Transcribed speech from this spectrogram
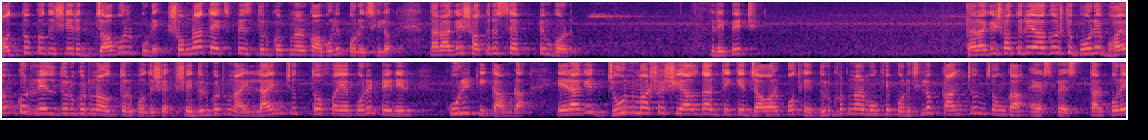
মধ্যপ্রদেশের জবলপুরে সোমনাথ এক্সপ্রেস দুর্ঘটনার কবলে পড়েছিল। তার আগে সতেরো সেপ্টেম্বর রিপিট তার আগে সতেরোই আগস্ট ভোরে ভয়ঙ্কর রেল দুর্ঘটনা উত্তরপ্রদেশে। সেই দুর্ঘটনায় লাইনচ্যুত হয়ে পড়ে ট্রেনের কুড়িটি কামরা। এর আগে জুন মাসে শিয়ালদার দিকে যাওয়ার পথে দুর্ঘটনার মুখে পড়েছিল কাঞ্চনজঙ্ঘা এক্সপ্রেস। তারপরে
